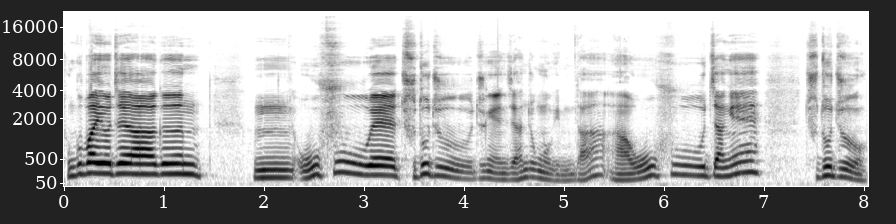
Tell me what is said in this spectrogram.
동구바이오 제약은 음, 오후의 주도주 중에 이제 한 종목입니다. 아, 오후장에 주도주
